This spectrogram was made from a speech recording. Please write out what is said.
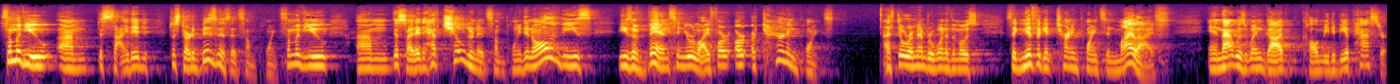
Some of you um, decided to start a business at some point. Some of you um, decided to have children at some point. And all of these, these events in your life are, are, are turning points. I still remember one of the most significant turning points in my life, and that was when God called me to be a pastor.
